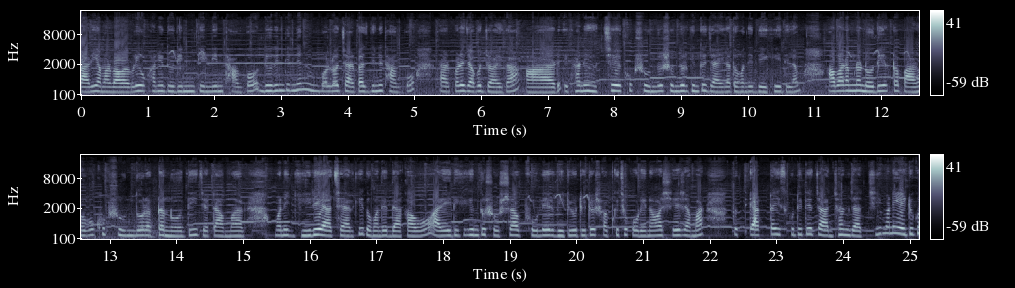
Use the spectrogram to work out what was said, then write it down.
বাড়ি আমার বাবার বাড়ি। ওখানে দুদিন তিন দিন থাকব। দুদিন তিন দিন বলল চার পাঁচ দিনে থাকব। তারপরে যাব জয়গা। আর এখানে হচ্ছে খুব সুন্দর সুন্দর কিন্তু জায়গা তোমাদের দেখিয়ে দিলাম। আবার আমরা নদী একটা পার হব, খুব সুন্দর একটা নদী যেটা আমার মানে ঘিরে আছে আর কি, তোমাদের দেখাবো। আর এইদিকে কিন্তু সর্ষা ফুলের ভিডিও টিডিও সব কিছু করে নেওয়া শেষ আমার। তো একটা স্কুটিতে চারজন যাচ্ছি মানে এইটুকু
